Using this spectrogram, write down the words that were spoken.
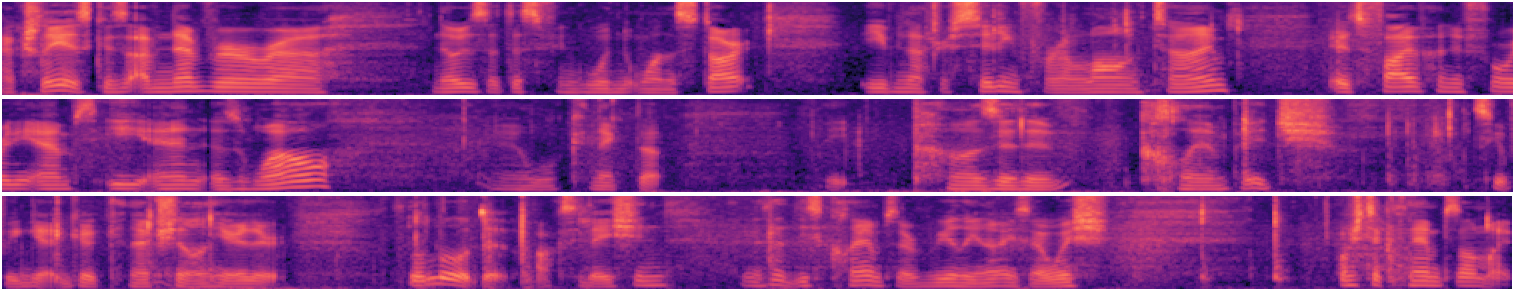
actually is. Because I've never uh, noticed that this thing wouldn't want to start. Even after sitting for a long time. It's 540 amps EN as well. And we'll connect up the positive clampage. Let's see if we can get a good connection on here. There's a little bit of oxidation. Like I said, these clamps are really nice. I wish I wish the clamps on my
